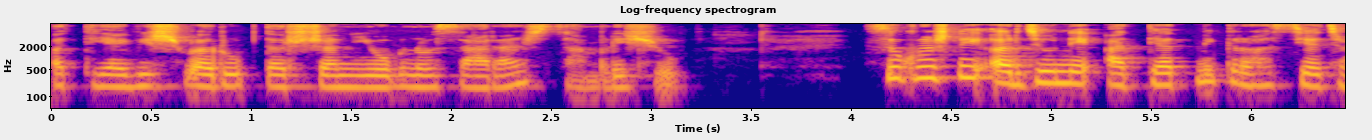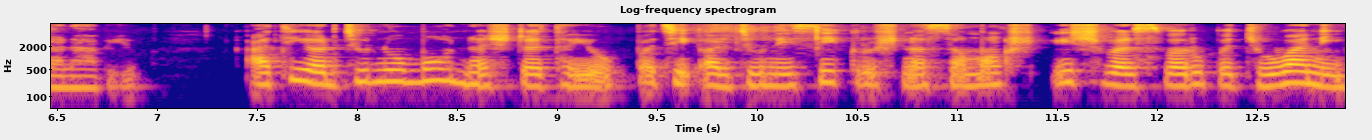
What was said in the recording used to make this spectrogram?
અધ્યાય વિશ્વરૂપ દર્શન યોગનો સારાંશ સાંભળીશું. શ્રીકૃષ્ણે અર્જુનને આધ્યાત્મિક રહસ્ય જણાવ્યું. આથી અર્જુનનો મોહ નષ્ટ થયો. પછી અર્જુને શ્રી કૃષ્ણ સમક્ષ ઈશ્વર સ્વરૂપ જોવાની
